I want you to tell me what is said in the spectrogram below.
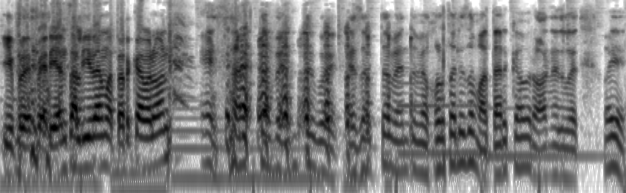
Y preferían salir a matar cabrón. Exactamente, güey. Exactamente. Mejor sales a matar cabrones, güey. Oye,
